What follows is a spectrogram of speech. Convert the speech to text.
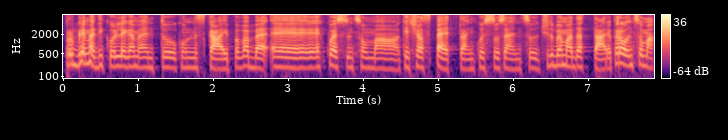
problema di collegamento con Skype, vabbè è, questo insomma che ci aspetta in questo senso, ci dobbiamo adattare, però insomma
